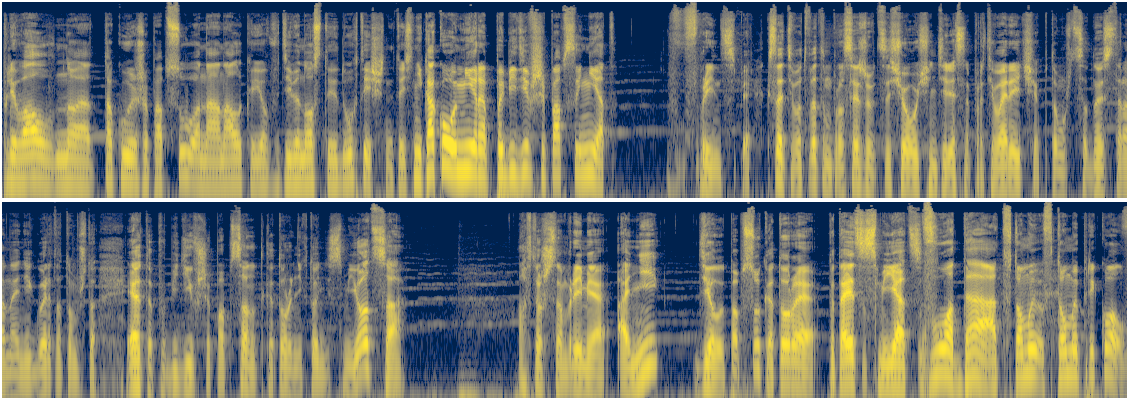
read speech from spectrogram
плевал на такую же попсу, а на аналог ее в 90-е и 2000-е. То есть никакого мира победившей попсы нет. в принципе. Кстати, вот в этом прослеживается еще очень интересное противоречие, потому что, с одной стороны, они говорят о том, что это победившая попса, над которой никто не смеется, а в то же самое время они делают попсу, которая пытается смеяться. Вот, да, в том и, в том и прикол.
